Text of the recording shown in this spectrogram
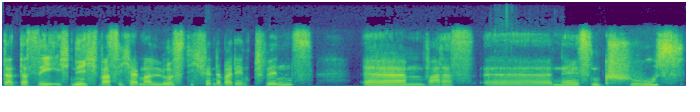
da, das sehe ich nicht. Was ich ja immer lustig finde bei den Twins, ähm, war das äh, Nelson Cruz.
